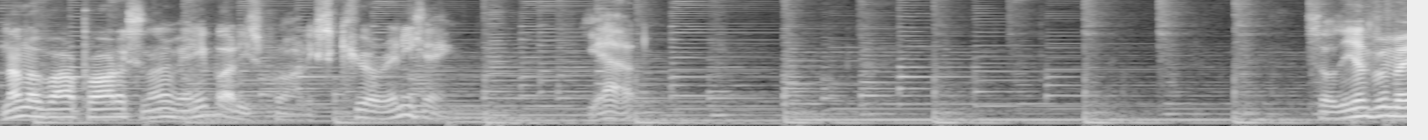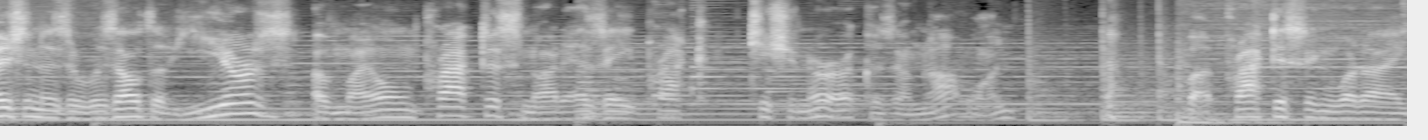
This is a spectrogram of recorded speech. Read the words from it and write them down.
None of our products none of anybody's products cure anything yet. So the information is a result of years of my own practice, not as a practitioner practitioner because I'm not one, but practicing what I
